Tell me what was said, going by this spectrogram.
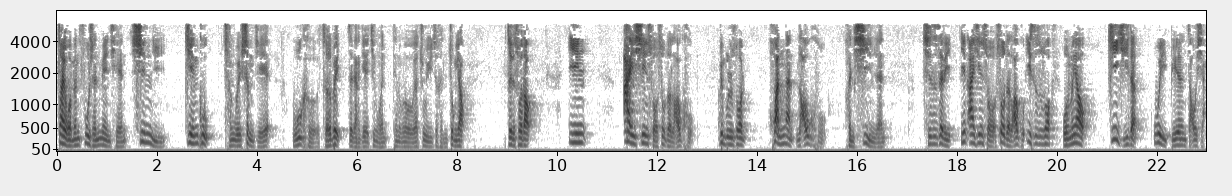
在我们父神面前，心里坚固，成为圣洁，无可责备。这两节经文，听众朋友要注意，这很重要。这里说到因爱心所受的劳苦，并不是说患难劳苦很吸引人。其实这里因爱心所受的劳苦，意思是说我们要积极的为别人着想，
